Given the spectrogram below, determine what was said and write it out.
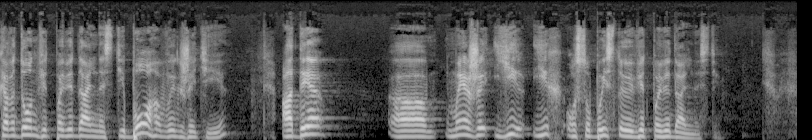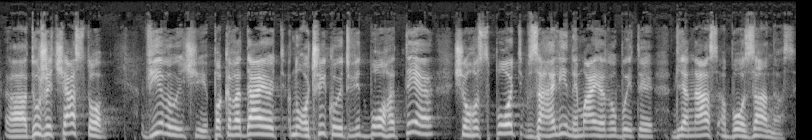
кордон відповідальності Бога в їх житті, а де межі їх особистої відповідальності. Дуже часто віруючі покладають, ну, очікують від Бога те, що Господь взагалі не має робити для нас або за нас.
